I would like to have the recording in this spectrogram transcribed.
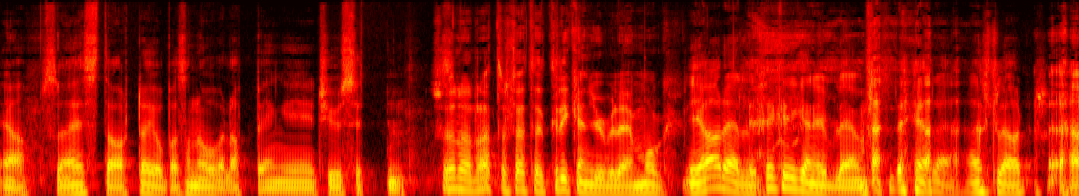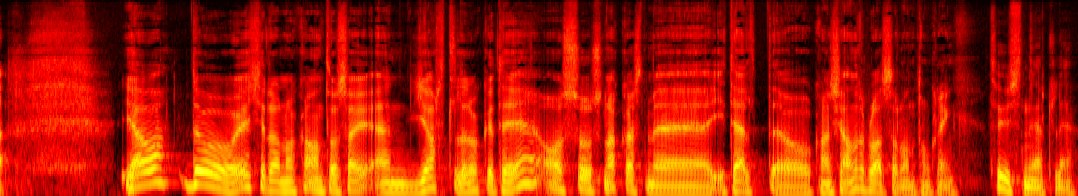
Ja. så jeg starta jo på sånn overlapping i 2017. Så er det rett og slett et Kriken-jubileum òg. Ja, det er litt Kriken-jubileum. Det er det, helt klart. Ja, da er ikke det noe annet å si enn hjertelig dere til, og så snakkes vi i teltet og kanskje andre plasser rundt omkring. Tusen hjertelig.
